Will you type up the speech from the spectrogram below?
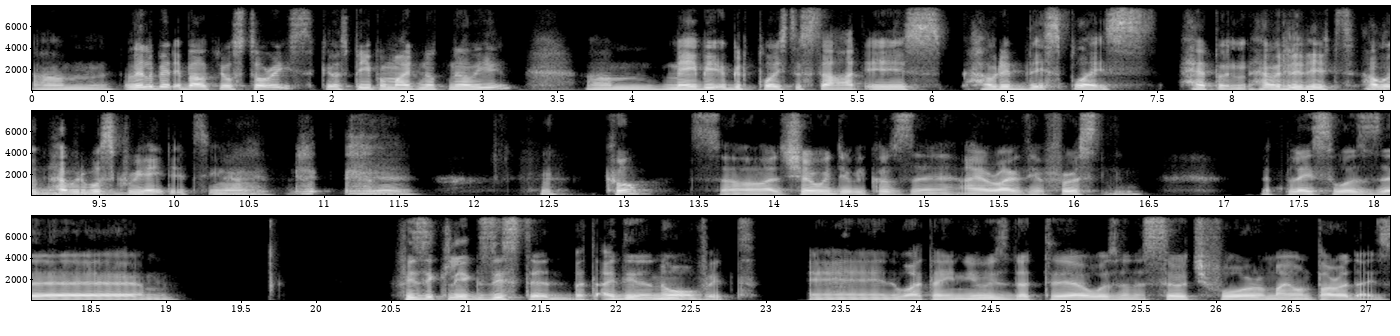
um, a little bit about your stories, because people might not know you. Um, maybe a good place to start is how did this place happen? How did it how it, how it was Mm. created? You know? Yeah. Cool. So I'll share with you because uh, I arrived here first. The place was um, physically existed, but I didn't know of it. And what I knew is that uh, I was on a search for my own paradise.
